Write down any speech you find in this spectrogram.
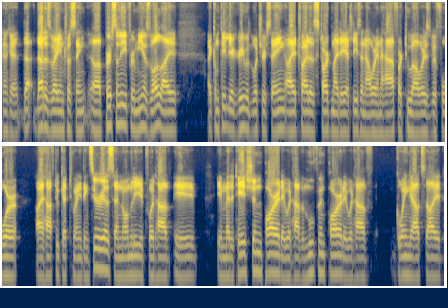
Okay, that that is very interesting. Uh, personally, for me as well, I I completely agree with what you're saying. I try to start my day at least an hour and a half or two hours before I have to get to anything serious, and normally it would have a a meditation part, it would have a movement part, it would have going outside.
